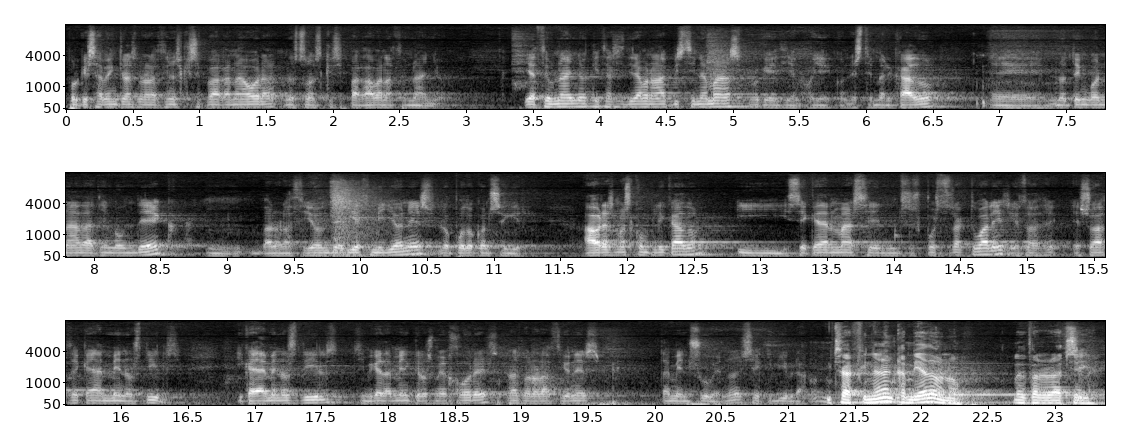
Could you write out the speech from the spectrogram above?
porque saben que las valoraciones que se pagan ahora no son las que se pagaban hace un año. Y hace un año quizás se tiraban a la piscina más porque decían, oye, con este mercado eh, no tengo nada, tengo un deck, mm, valoración de 10 millones, lo puedo conseguir. Ahora es más complicado y se quedan más en sus puestos actuales y eso hace, eso hace que haya menos deals. Y que haya menos deals significa también que los mejores, las valoraciones también suben, ¿no? Y se equilibra. O sea, al final han cambiado o no las valoraciones. Sí.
